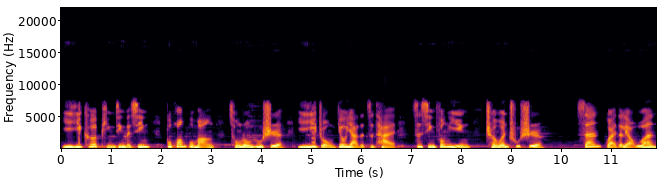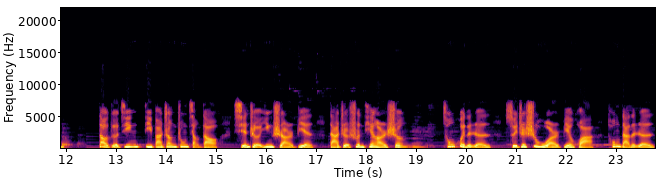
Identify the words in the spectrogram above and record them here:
以一颗平静的心，不慌不忙，从容入世，以一种优雅的姿态，自信丰盈，沉稳处事。三拐得了弯，《道德经》第八章中讲到：贤者应势而变，达者顺天而生。聪慧的人随着事物而变化，通达的人。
